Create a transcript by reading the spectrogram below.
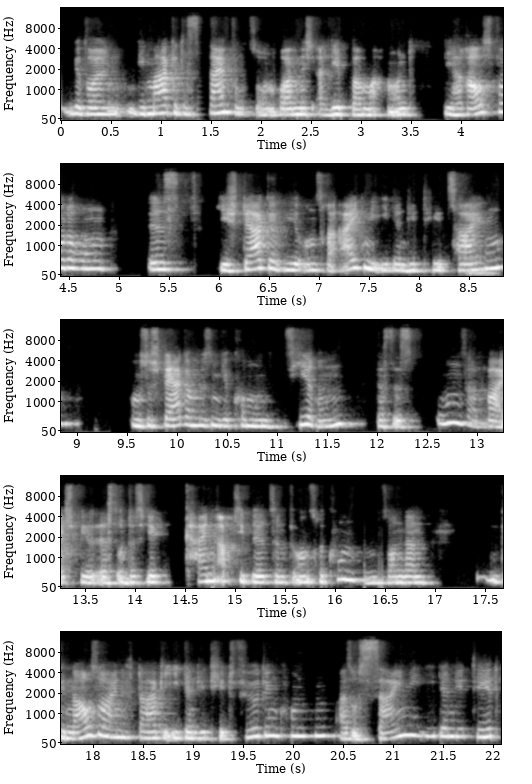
Wir wollen die Marke Designfunktion räumlich erlebbar machen. Und die Herausforderung ist, je stärker wir unsere eigene Identität zeigen, umso stärker müssen wir kommunizieren, dass es unser Beispiel ist und dass wir kein Abziehbild sind für unsere Kunden, sondern genauso eine starke Identität für den Kunden, also seine Identität,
